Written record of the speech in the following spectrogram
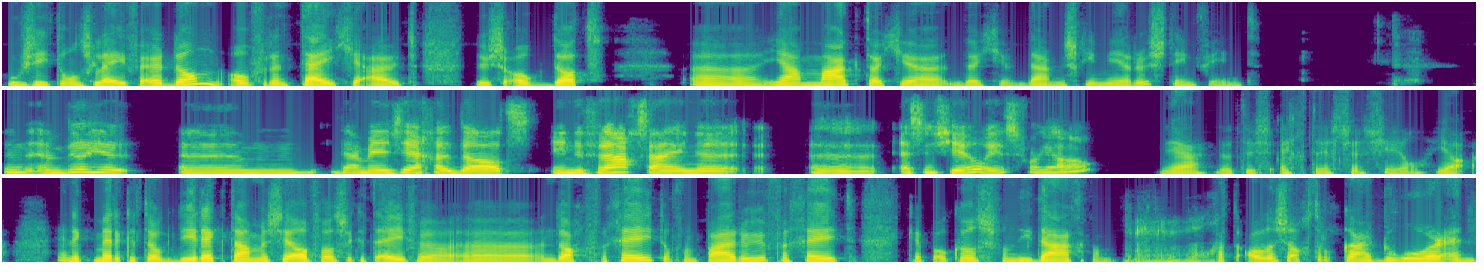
hoe ziet ons leven er dan over een tijdje uit? Dus ook dat uh, ja, maakt dat je, dat je daar misschien meer rust in vindt. En, en wil je um, daarmee zeggen dat in de vraag zijn uh, essentieel is voor jou? Ja, dat is echt essentieel. Ja. En ik merk het ook direct aan mezelf als ik het even uh, een dag vergeet of een paar uur vergeet. Ik heb ook wel eens van die dagen, dan gaat alles achter elkaar door en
